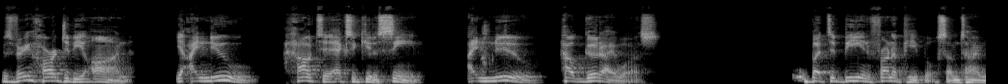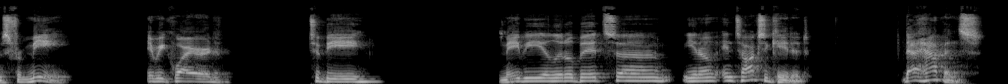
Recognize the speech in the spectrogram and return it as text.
was very hard to be on. Yeah, I knew how to execute a scene, I knew how good I was. But to be in front of people sometimes for me, it required to be maybe a little bit, uh, you know, intoxicated. That happens.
